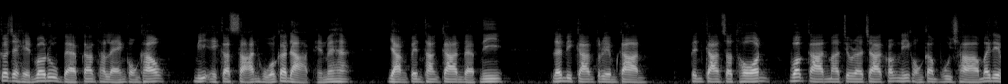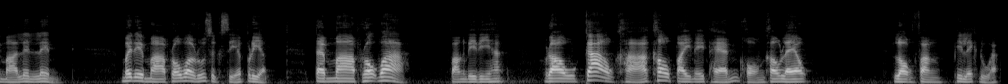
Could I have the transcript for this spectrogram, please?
ก็จะเห็นว่ารูปแบบการถแถลงของเขามีเอกสารหัวกระดาษเห็นไหมฮะอย่างเป็นทางการแบบนี้ และมีการเตรียมการ เป็นการสะท้อนว่าการมาเจรจาครั้งนี้ของกัมพูชาไม่ได้มาเล่นๆไม่ได้มาเพราะว่ารู้สึกเสียเปรียบ แต่มาเพราะว่าฟังดีๆฮะ เราก้าวขาเข้าไปในแผนของเขาแล้ว ลองฟังพี่เล็กดูฮะ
